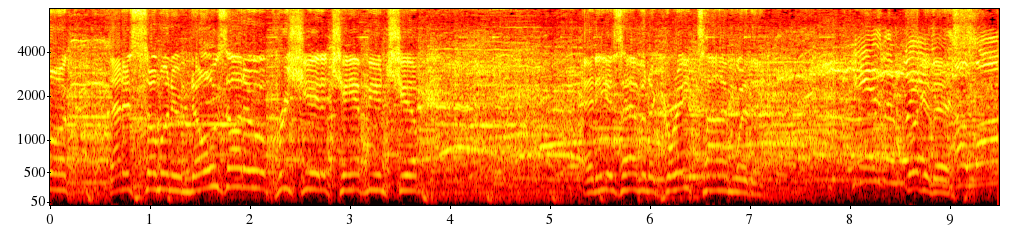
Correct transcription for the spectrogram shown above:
Look. That is someone who knows how to appreciate a championship, and he is having a great time with it. He has been Look at this. a long this.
